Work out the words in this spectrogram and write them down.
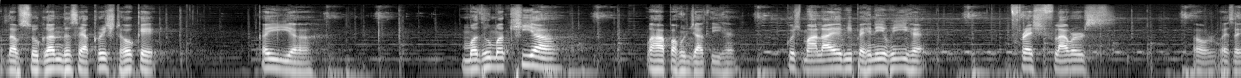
मतलब सुगंध से आकृष्ट होके कई मधुमक्खियाँ वहाँ पहुँच जाती है। कुछ मालाएँ भी पहनी हुई है। फ्रेश फ्लावर्स और वैसे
